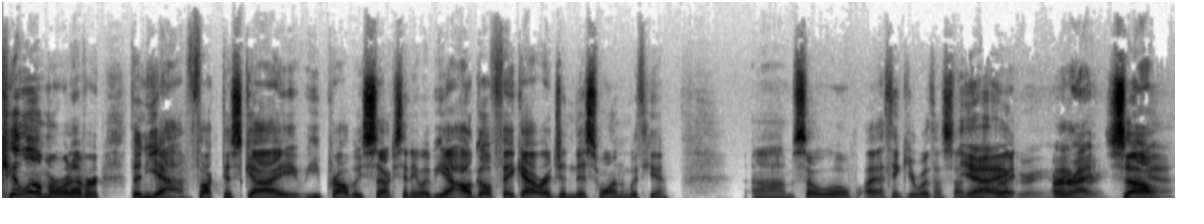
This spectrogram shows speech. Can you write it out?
kill him or whatever, then yeah, fuck this guy. He probably sucks anyway. But yeah, I'll go fake outrage in this one with you. Um, so we'll, I think you're with us on yeah, that, I agree. All I right. agree. So Yeah,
